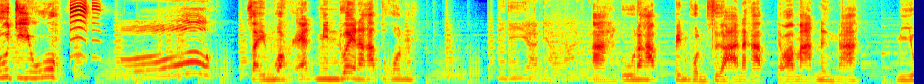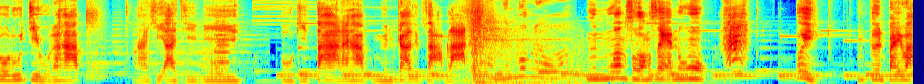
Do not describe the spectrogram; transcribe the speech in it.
รู้จิ๋วโอ้ใส่หมวกแอดมินด้วยนะครับทุกคน ดีดีอะอยากได้คนอะดูนะครับเป็นผลเสือนะครับ แต่ว่ามาร์ทหนึ่งนะ มีโยรู้จิ๋วนะครับอาคี RGB โตกีต้านะครับ เงิน 93 ล้านแต่เงินม่วงเลยเหรอเงินม่วง2แสนหกฮะเฮ้ย มันเกินไปว่ะ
